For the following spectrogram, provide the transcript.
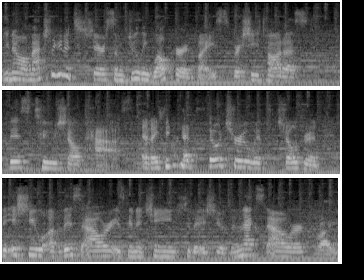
You know, I'm actually going to share some Julie Welker advice where she taught us this too shall pass. And I think that's so true with children. The issue of this hour is going to change to the issue of the next hour. Right.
